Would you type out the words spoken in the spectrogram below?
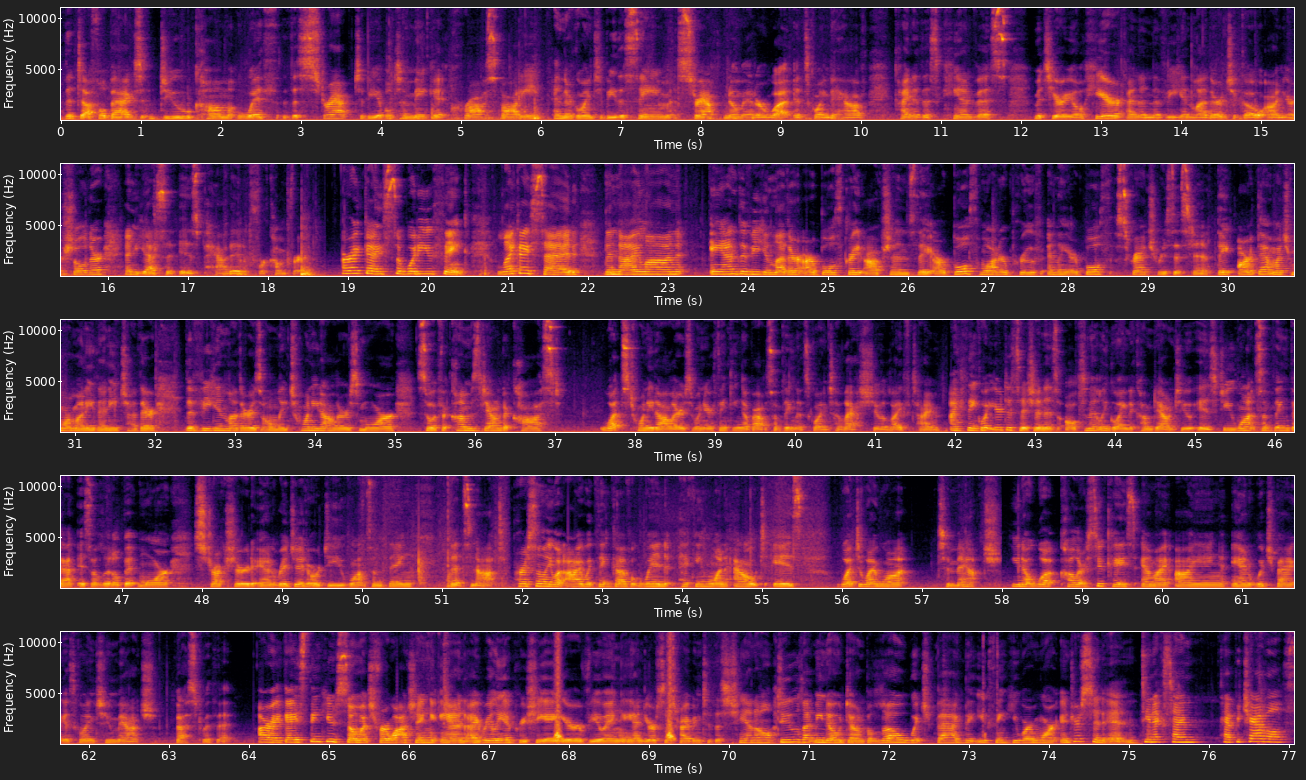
the duffel bags do come with the strap to be able to make it crossbody and they're going to be the same strap no matter what. It's going to have kind of this canvas material here and then the vegan leather to go on your shoulder. And yes, it is padded for comfort. All right, guys, so what do you think? Like I said, the nylon and the vegan leather are both great options. They are both waterproof and they are both scratch resistant. They aren't that much more money than each other. The vegan leather is only $20 more. So if it comes down to cost, what's $20 when you're thinking about something that's going to last you a lifetime. I think what your decision is ultimately going to come down to is do you want something that is a little bit more structured and rigid or do you want something that's not? Personally, what I would think of when picking one out is what do I want to match? You know, what color suitcase am I eyeing and which bag is going to match best with it? All right, guys, thank you so much for watching, and I really appreciate your viewing and your subscribing to this channel. Do let me know down below which bag that you think you are more interested in. See you next time. Happy travels.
